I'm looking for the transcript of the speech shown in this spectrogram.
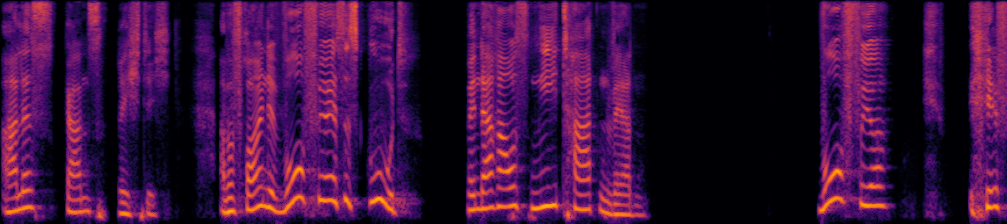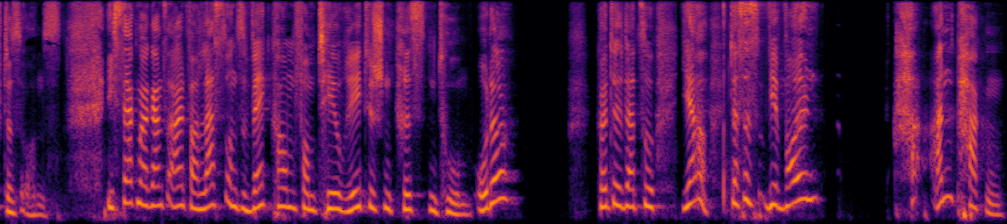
Alles ganz richtig. Aber Freunde, wofür ist es gut, wenn daraus nie Taten werden? Wofür hilft es uns? Ich sag mal ganz einfach, lasst uns wegkommen vom theoretischen Christentum, oder? Könnte dazu, ja, das ist, wir wollen anpacken,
